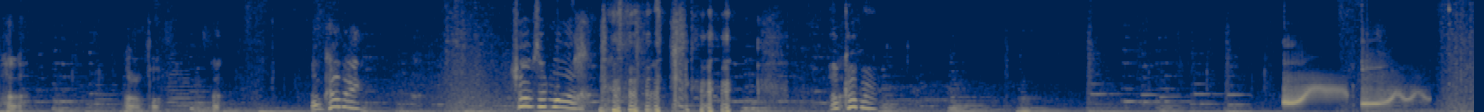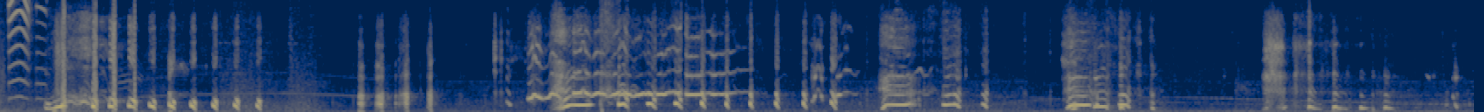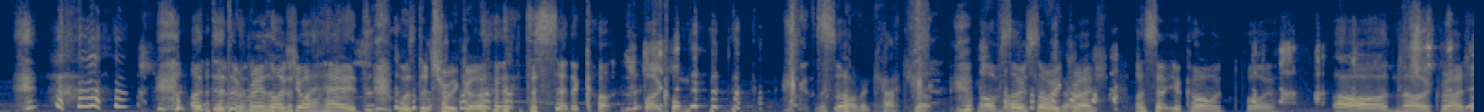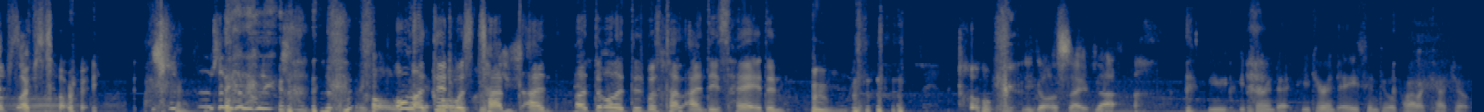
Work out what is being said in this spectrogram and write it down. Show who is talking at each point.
Speaker 1: Hold on, Paul. I'm coming!
Speaker 2: Chosen one! I'm coming! I didn't realise your head was the trigger to set the car the bike on.
Speaker 3: Look
Speaker 2: So-
Speaker 3: at all the ketchup. Look at
Speaker 2: I'm so sorry,
Speaker 3: ketchup.
Speaker 2: Crash. I set your car on fire. Oh no, Crash, I'm so
Speaker 3: Oh.
Speaker 2: sorry.
Speaker 1: Oh,
Speaker 2: All I did
Speaker 1: oh,
Speaker 2: was tap and uh, all I did was tap Andy's head and boom.
Speaker 1: you gotta save that.
Speaker 3: You, you turned you turned Ace into a pile of ketchup.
